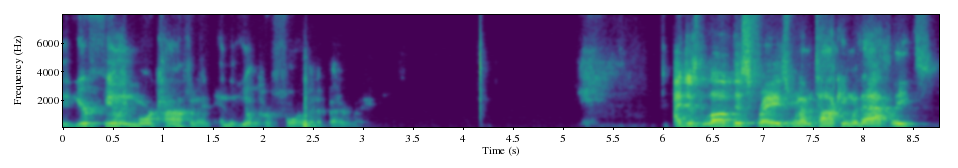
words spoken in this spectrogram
that you're feeling more confident and that you'll perform in a better way i just love this phrase when i'm talking with athletes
